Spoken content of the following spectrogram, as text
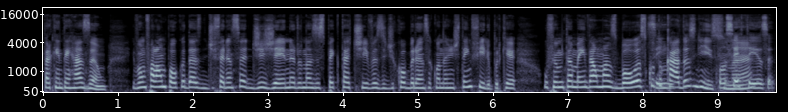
para quem tem razão. E vamos falar um pouco da diferença de gênero nas expectativas e de cobrança quando a gente tem filho, porque o filme também dá umas boas cutucadas nisso, Com né? certeza.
